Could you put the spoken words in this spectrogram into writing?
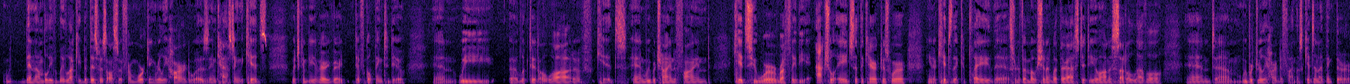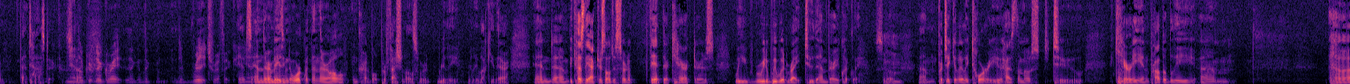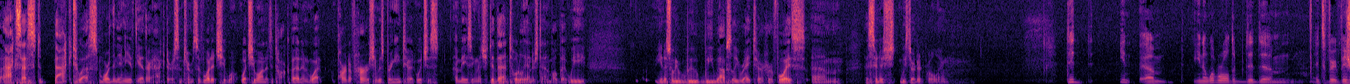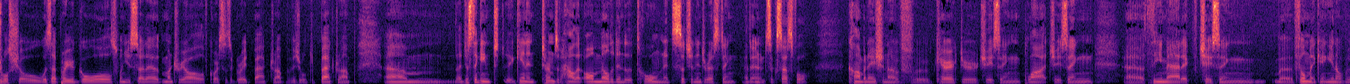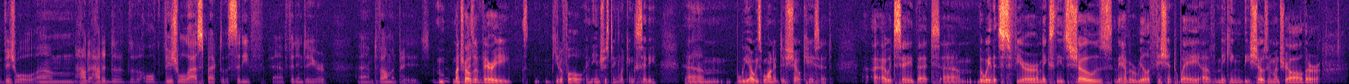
we've been unbelievably lucky. But this was also from working really hard was in casting the kids, which can be a very very difficult thing to do. And we uh, looked at a lot of kids, and we were trying to find kids who were roughly the actual age that the characters were. You know, kids that could play the sort of emotion of what they're asked to do on a subtle level. And um, we worked really hard to find those kids, and I think they're fantastic. Yeah, so. they're, gr- they're great. They're, they're, really terrific. Yeah, and they're amazing to work with, and they're all incredible professionals. We're really, really lucky there. And um, because the actors all just sort of fit their characters, we we, we would write to them very quickly. So. Mm-hmm um, particularly Tori, who has the most to carry and probably um, uh, accessed back to us more than any of the other actors in terms of what did she wa- what she wanted to talk about and what part of her she was bringing to it, which is amazing that she did that and totally understandable. But we, you know, so we we, we absolutely write to her voice um, as soon as she, we started rolling. Did you, um, you know what role did, did um, it's a very visual show. Was that part of your goals when you set out? Montreal, of course, is a great backdrop, visual backdrop. Um, just thinking t- again in terms of how that all melded into the tone. It's such an interesting and successful combination of uh, character chasing plot, chasing uh, thematic, chasing uh, filmmaking. You know, visual. Um, how did how did the, the whole visual aspect of the city f- uh, fit into your um, development. Montreal is a very beautiful and interesting looking city. Um, we always wanted to showcase it. I, I would say that um, the way that Sphere makes these shows, they have a real efficient way of making these shows in Montreal. They're,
